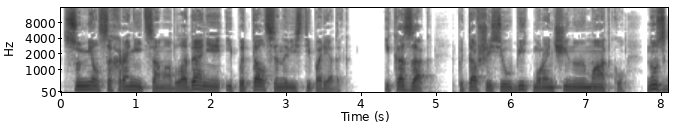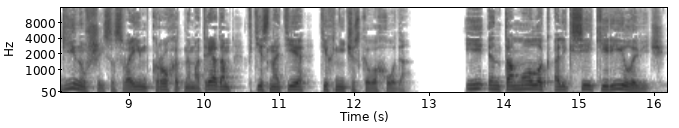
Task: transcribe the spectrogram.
сумел сохранить самообладание и пытался навести порядок. И казак, пытавшийся убить Муранчиную матку, но сгинувший со своим крохотным отрядом в тесноте технического хода и энтомолог Алексей Кириллович,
